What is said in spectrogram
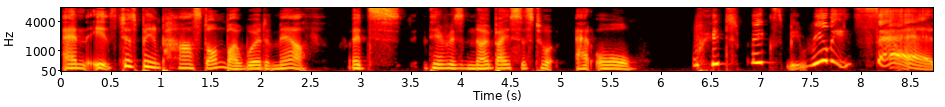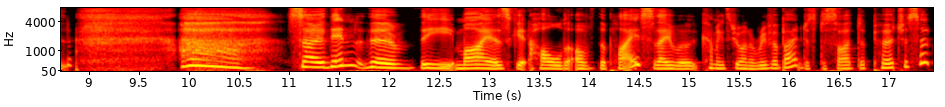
and it's just been passed on by word of mouth. It's there is no basis to it at all, which makes me really sad. So then the the Myers get hold of the place. They were coming through on a riverboat, just decided to purchase it,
